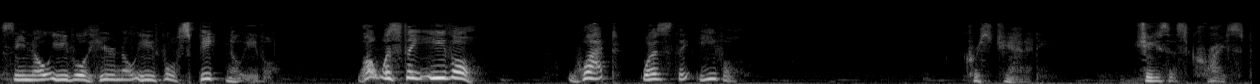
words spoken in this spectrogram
See no evil, hear no evil, speak no evil. What was the evil? What was the evil? Christianity. Jesus Christ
